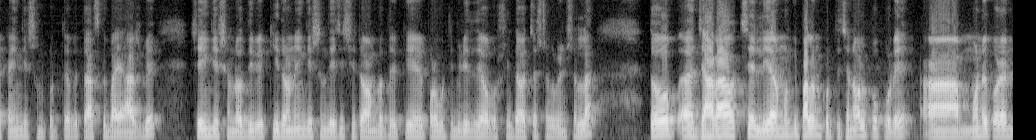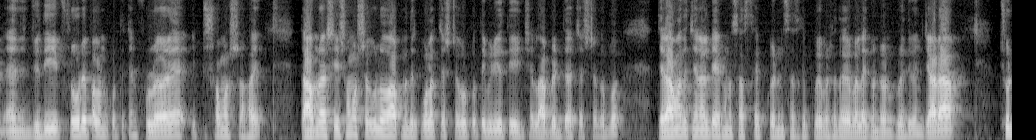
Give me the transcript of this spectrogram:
একটা ইঞ্জেকশন করতে হবে। তো আজকে ভাই আসবে, সেই ইঞ্জেকশনটাও দিবে। কি ধরনের ইঞ্জেকশন দিয়েছি সেটাও আমাদেরকে পরবর্তী ভিডিওতে অবশ্যই দেওয়ার চেষ্টা করব ইনশাল্লাহ। তো যারা হচ্ছে লেয়ার মুরগি পালন করতে চান অল্প করে মনে করেন যদি ফ্লোরে পালন করতে চান, ফ্লোরে একটু সমস্যা হয়, তো আমরা সেই সমস্যাগুলো আপনাদেরকে বলার চেষ্টা করব। প্রতি ভিডিওতে ইনশাল্লাহ আপডেট দেওয়ার চেষ্টা করব। যারা আমাদের চ্যানেলটি এখনও সাবস্ক্রাইব করেনি সাবস্ক্রাইব করে পাশে থাকা বেল আইকনটা অন করে দিবেন। যারা ছোট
